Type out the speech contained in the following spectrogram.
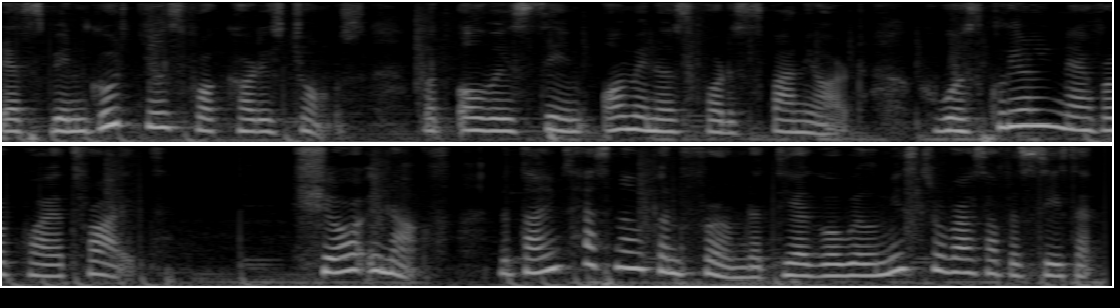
That's been good news for Curtis Jones, but always seemed ominous for the Spaniard, who was clearly never quite right. Sure enough, the Times has now confirmed that Thiago will miss the rest of the season,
